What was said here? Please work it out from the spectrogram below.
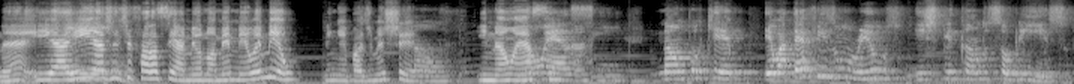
né? E aí a gente fala assim: "Ah, meu nome é meu, é meu. Ninguém pode mexer". Não. E não é não assim. Não é né? assim. Não, porque eu até fiz um reels explicando sobre isso.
